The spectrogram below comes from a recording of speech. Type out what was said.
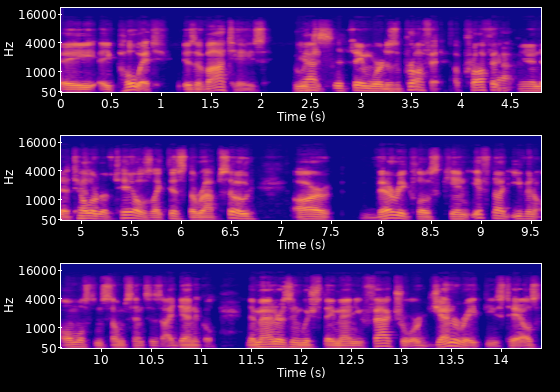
a, a poet is avates, which yes. is the same word as a prophet. A prophet yeah. and a teller of tales like this, the rhapsode, are very close kin, if not even almost in some senses identical. The manners in which they manufacture or generate these tales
